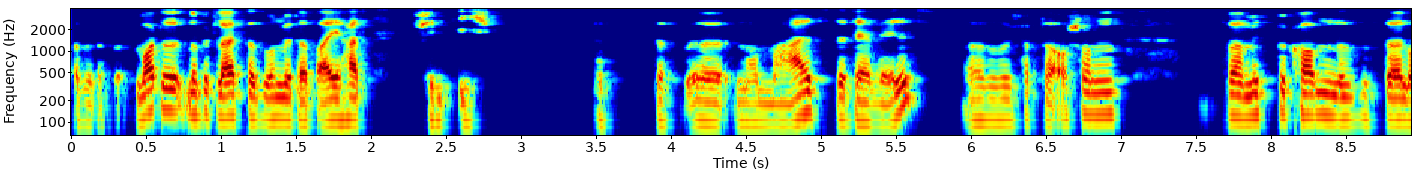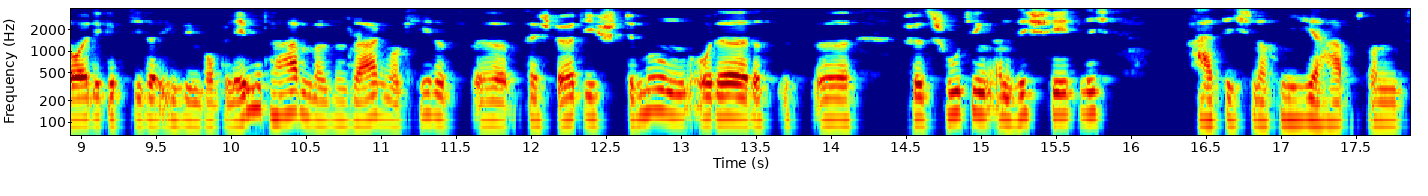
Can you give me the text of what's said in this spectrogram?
Also dass das Model eine Begleitperson mit dabei hat, finde ich das, das äh, Normalste der Welt. Also ich habe da auch schon zwar mitbekommen, dass es da Leute gibt, die da irgendwie ein Problem mit haben, weil sie sagen, okay, das äh, zerstört die Stimmung oder das ist äh, fürs Shooting an sich schädlich. Hatte ich noch nie gehabt. Und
